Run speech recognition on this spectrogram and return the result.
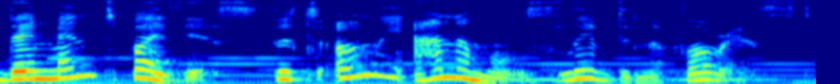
They meant by this that only animals lived in the forest,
